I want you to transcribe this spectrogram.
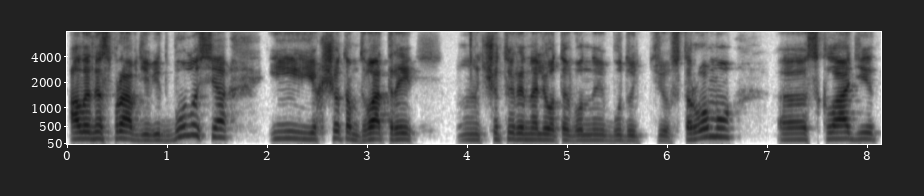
Але насправді відбулося, і якщо там 2-3 м, чотири нальоти вони будуть в старому е, складі,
